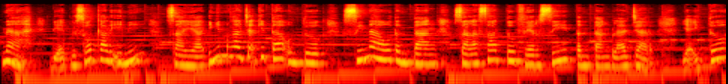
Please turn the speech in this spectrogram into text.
Nah, di episode kali ini saya ingin mengajak kita untuk sinau tentang salah satu versi tentang belajar, yaitu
